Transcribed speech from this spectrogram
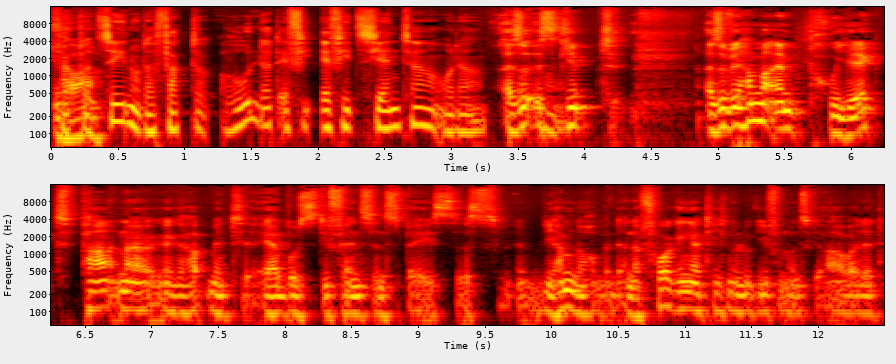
Faktor ja. 10 oder Faktor 100 effizienter oder? Also es oh. gibt, also wir haben mal einen Projektpartner gehabt mit Airbus Defense and Space. Das, die haben noch mit einer Vorgängertechnologie von uns gearbeitet.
